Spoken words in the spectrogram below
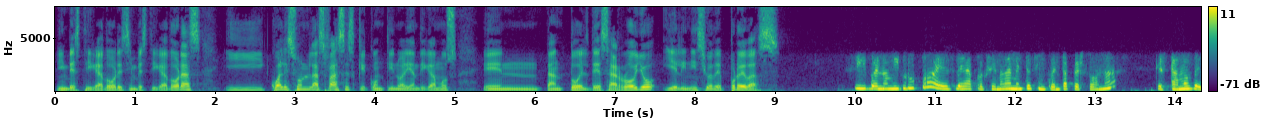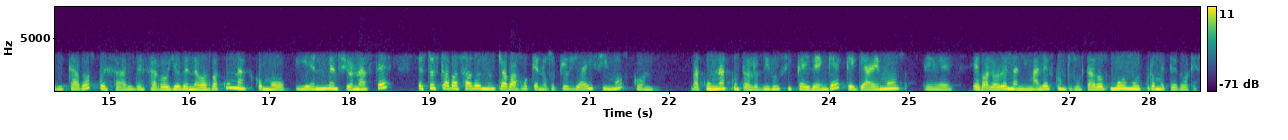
investigadores, investigadoras? ¿Y cuáles son las fases que continuarían, digamos, en tanto el desarrollo y el inicio de pruebas? Sí, bueno, mi grupo es de aproximadamente 50 personas que estamos dedicados pues al desarrollo de nuevas vacunas. Como bien mencionaste, esto está basado en un trabajo que nosotros ya hicimos con vacunas contra los virus Zika y dengue que ya hemos eh, evaluado en animales con resultados muy, muy prometedores.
